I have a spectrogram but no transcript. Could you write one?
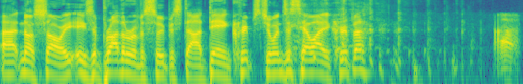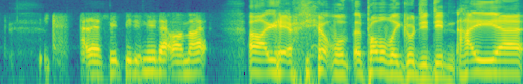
Uh, no, sorry, he's a brother of a superstar. Dan Cripps joins us. How are you, Cripper? Uh, that's it. Did you knew that one, mate? Oh, yeah, yeah. Well, probably good you didn't. Hey, uh,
